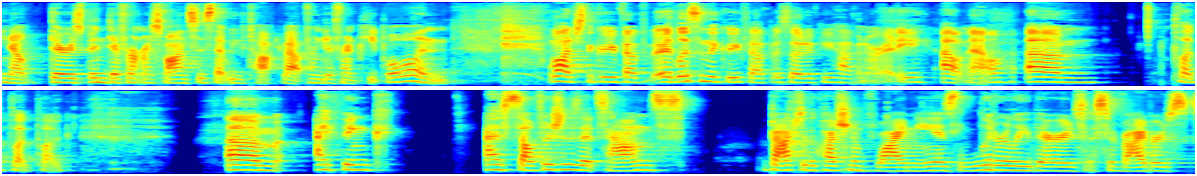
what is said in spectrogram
you know, there's been different responses that we've talked about from different people. And watch the grief ep- or listen to the grief episode if you haven't already. Out now. Um, plug, plug, plug. Um, I think as selfish as it sounds, back to the question of why me is literally there's a survivor's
